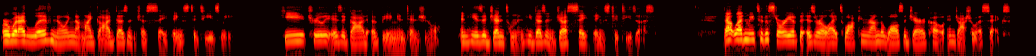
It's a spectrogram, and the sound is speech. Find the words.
Or would I live knowing that my God doesn't just say things to tease me? He truly is a God of being intentional, and He is a gentleman. He doesn't just say things to tease us. That led me to the story of the Israelites walking around the walls of Jericho in Joshua 6.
